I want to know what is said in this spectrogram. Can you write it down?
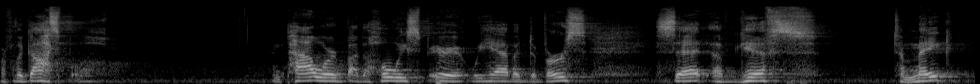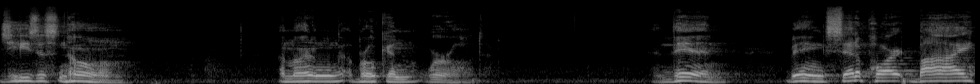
or for the gospel. Empowered by the Holy Spirit, we have a diverse set of gifts to make Jesus known among a broken world. And then, being set apart by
